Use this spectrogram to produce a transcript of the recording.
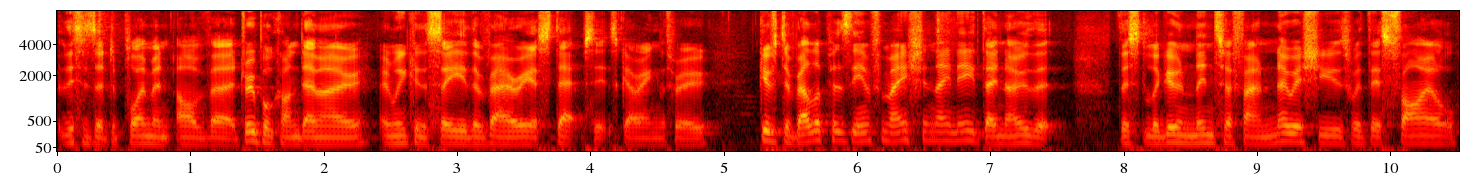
This is a deployment of a DrupalCon demo, and we can see the various steps it's going through. Gives developers the information they need. They know that this Lagoon linter found no issues with this file.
